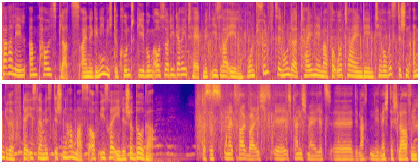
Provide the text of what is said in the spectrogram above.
Parallel am Paulsplatz eine genehmigte Kundgebung aus Solidarität mit Israel. Rund 1500 Teilnehmer verurteilen den terroristischen Angriff der islamistischen Hamas auf israelische Bürger. Das ist unertragbar. Ich, äh, ich kann nicht mehr jetzt äh, die, Nacht, die Nächte schlafen.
